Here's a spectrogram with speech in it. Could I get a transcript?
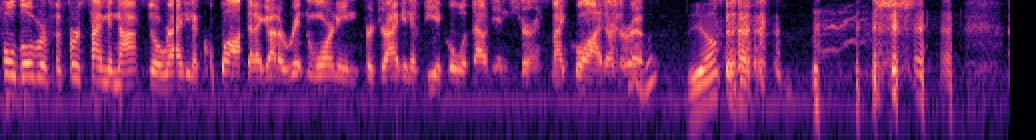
pulled over for the first time in Knoxville riding a quad that I got a written warning for driving a vehicle without insurance. My quad on the road. Yep.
